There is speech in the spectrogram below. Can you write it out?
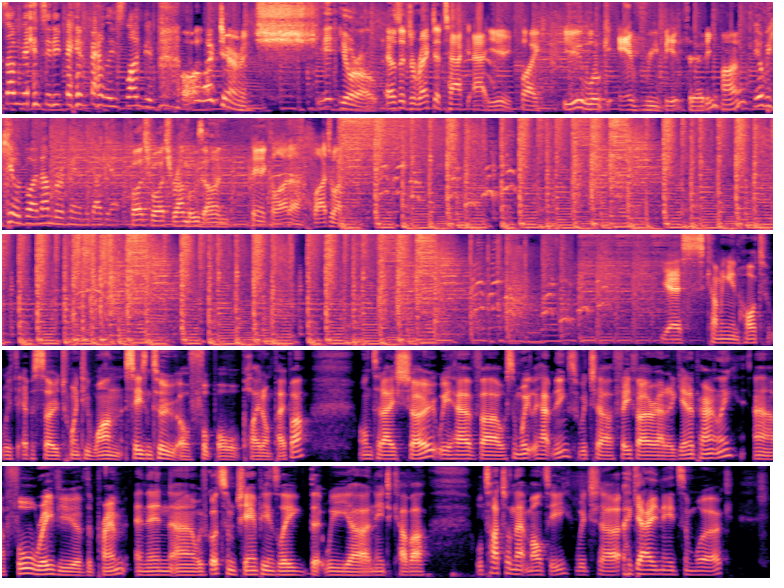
Some Man City fan apparently slugged him. Oh, I like Jeremy. Shit, you're old. It was a direct attack at you. Like, you look every bit 30, huh? He'll be killed by a number of men in the dugout. Watch, watch, rumbles on. Pina colada, large one. Yes, coming in hot with episode 21, season two of Football Played on Paper. On today's show, we have uh, some weekly happenings, which uh, FIFA are at it again, apparently. Uh, full review of the Prem, and then uh, we've got some Champions League that we uh, need to cover. We'll touch on that multi, which again needs some work.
